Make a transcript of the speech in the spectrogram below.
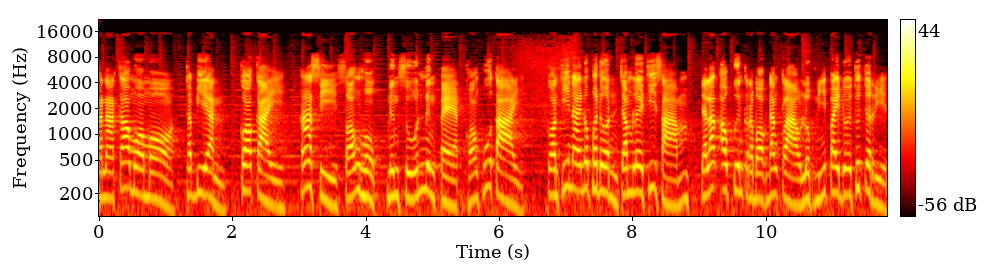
ขนาด 9 มม ทะเบียนกไก่ 54261018 ของผู้ตาย ก่อนที่นายนพดลจำเลยที่ 3 จะลักเอาปืนกระบอกดังกล่าวหลบหนีไปโดยทุจริต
